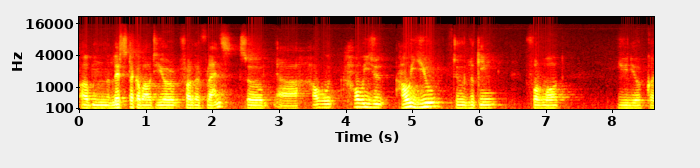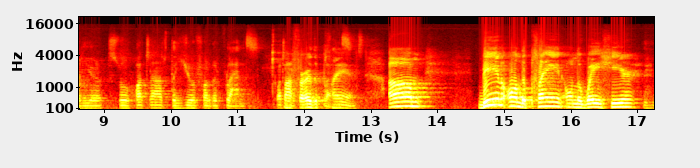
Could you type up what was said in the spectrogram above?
um, let's talk about your further plans. So uh, how how you how you to looking forward in your career? So what are the your further plans? What are My further plans? plans? Um, being on the plane on the way here, mm-hmm.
